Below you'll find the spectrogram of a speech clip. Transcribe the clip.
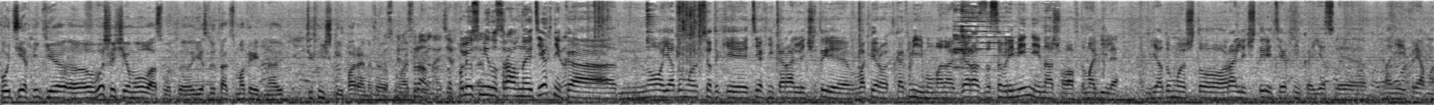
по технике э, выше, чем у вас, вот э, если так смотреть на технические параметры автомобиля. Плюс-минус равная техника, но я думаю, все-таки техника Ралли 4, во-первых, как минимум, она гораздо современнее нашего автомобиля. Я думаю, что Ралли 4 техника, если на ней прямо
